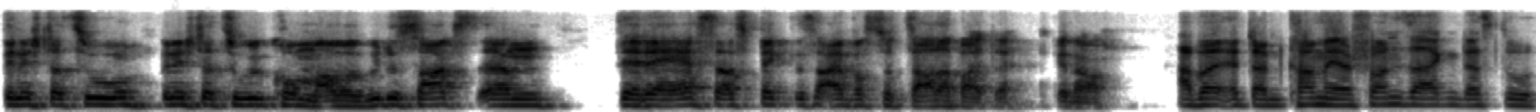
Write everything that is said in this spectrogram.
bin ich dazu, bin ich dazu gekommen. Aber wie du sagst, ähm, der, der erste Aspekt ist einfach Sozialarbeiter, genau. Aber äh, dann kann man ja schon sagen, dass du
